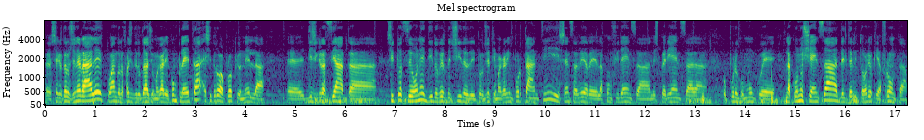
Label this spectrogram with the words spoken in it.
eh, segretario generale, quando la fase di rodaggio magari è completa e si trova proprio nella eh, disgraziata situazione di dover decidere dei progetti magari importanti senza avere la confidenza, l'esperienza oppure comunque la conoscenza del territorio che affronta.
